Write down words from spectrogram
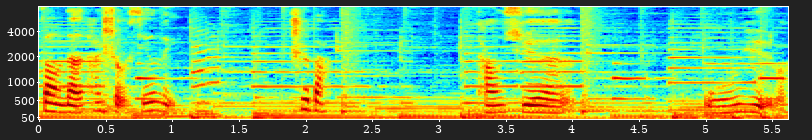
放到他手心里，吃吧。唐雪无语了。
